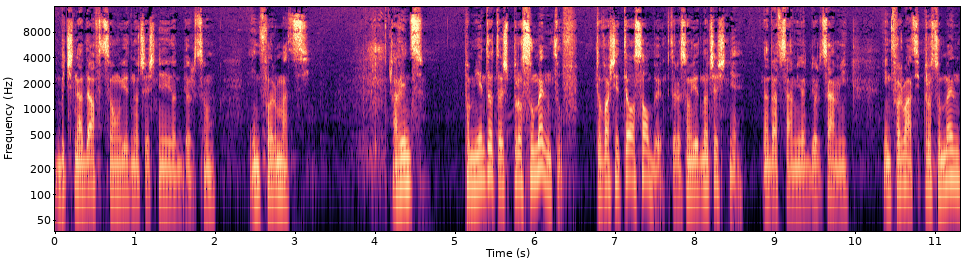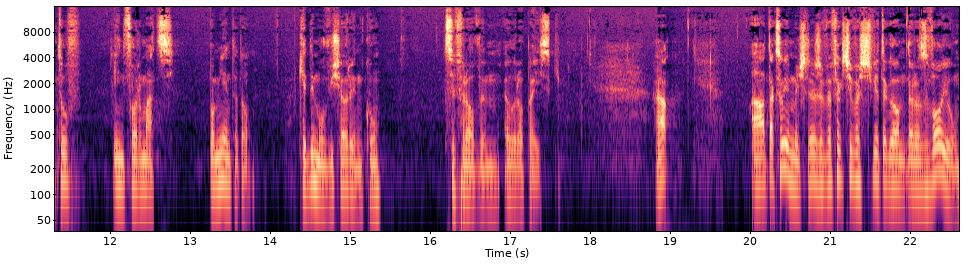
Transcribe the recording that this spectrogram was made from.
być nadawcą, jednocześnie i odbiorcą informacji. A więc pominięto też prosumentów. To właśnie te osoby, które są jednocześnie nadawcami i odbiorcami informacji. Prosumentów informacji. Pominięto to, kiedy mówi się o rynku cyfrowym europejskim. A, a tak sobie myślę, że w efekcie właściwie tego rozwoju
